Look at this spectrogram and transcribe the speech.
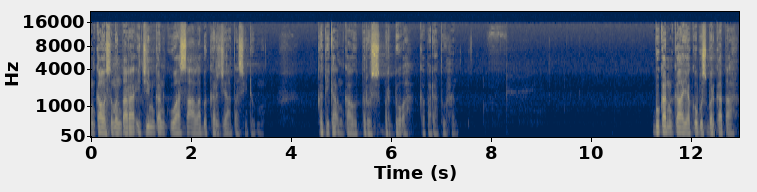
engkau sementara izinkan kuasa Allah bekerja atas hidupmu. Ketika engkau terus berdoa kepada Tuhan. Bukankah Yakobus berkata,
